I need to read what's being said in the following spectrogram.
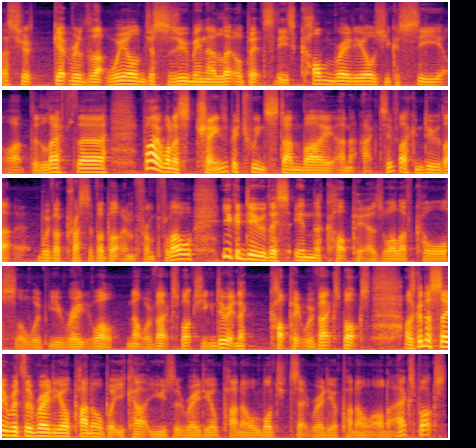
Let's just get rid of that wheel and just zoom in a little bit to these com radials you can see at the left there. If I want to change between standby and active, I can do that with a press of a button from Flow. You can do this in the cockpit as well, of course, or with your radio. Well, not with Xbox. You can do it in the cockpit with Xbox. I was going to say with the radio panel, but you can't use the radio panel, Logitech radio panel on Xbox.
